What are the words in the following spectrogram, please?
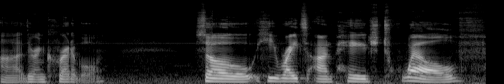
Uh, they're incredible. So he writes on page 12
